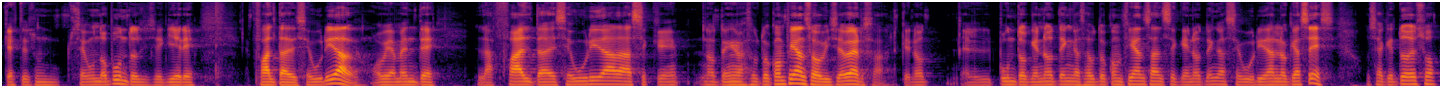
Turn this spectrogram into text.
que este es un segundo punto si se quiere, falta de seguridad. Obviamente la falta de seguridad hace que no tengas autoconfianza o viceversa. Que no, el punto que no tengas autoconfianza hace que no tengas seguridad en lo que haces. O sea que todo eso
